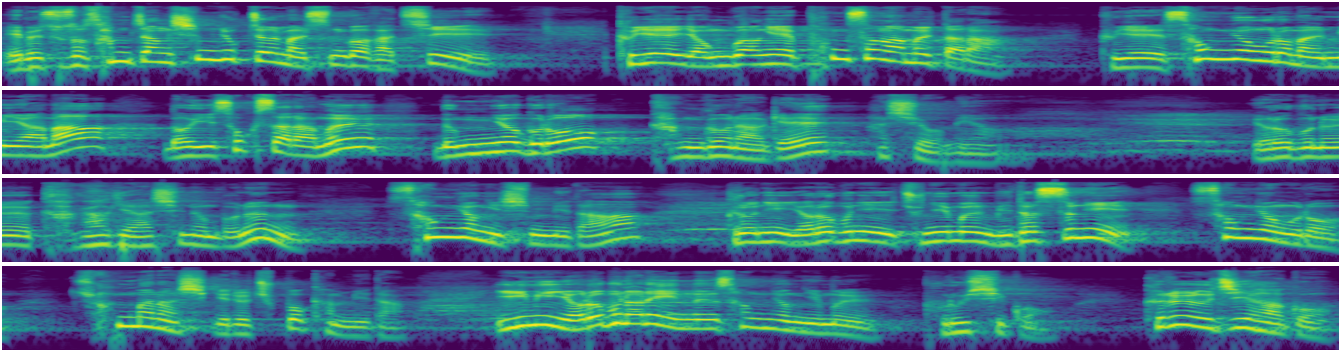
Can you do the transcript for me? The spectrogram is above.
에베소서 3장 16절 말씀과 같이 그의 영광의 풍성함을 따라 그의 성령으로 말미암아 너희 속사람을 능력으로 강건하게 하시오며 여러분을 강하게 하시는 분은 성령이십니다. 그러니 여러분이 주님을 믿었으니 성령으로 충만하시기를 축복합니다. 이미 여러분 안에 있는 성령님을 부르시고 그를 의지하고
